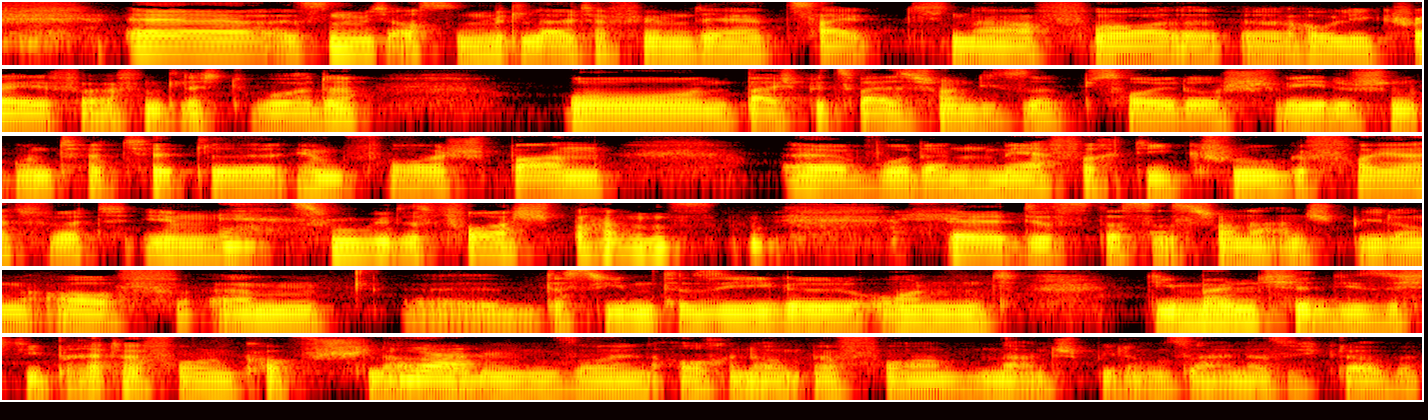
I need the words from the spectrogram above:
äh, ist nämlich auch so ein Mittelalterfilm, der zeitnah vor äh, Holy Grail veröffentlicht wurde. Und beispielsweise schon diese pseudo-schwedischen Untertitel im Vorspann, äh, wo dann mehrfach die Crew gefeuert wird im Zuge des Vorspanns. äh, das, das ist schon eine Anspielung auf ähm, äh, das siebente Siegel und die Mönche, die sich die Bretter vor den Kopf schlagen, sollen auch in irgendeiner Form eine Anspielung sein. Also ich glaube,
